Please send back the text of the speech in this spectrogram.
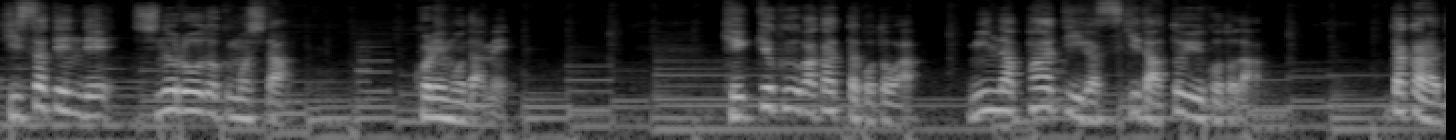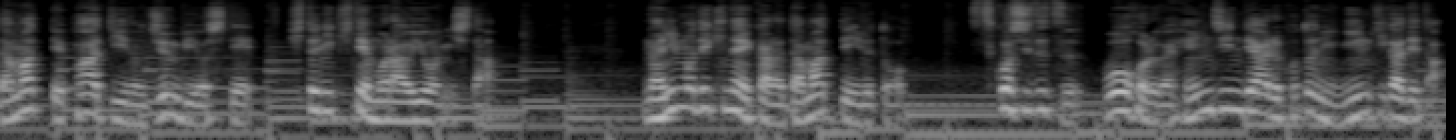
喫茶店で詩の朗読もした。これもダメ。結局分かったことは、みんなパーティーが好きだということだ。だから黙ってパーティーの準備をして人に来てもらうようにした。何もできないから黙っていると、少しずつウォーホルが変人であることに人気が出た。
